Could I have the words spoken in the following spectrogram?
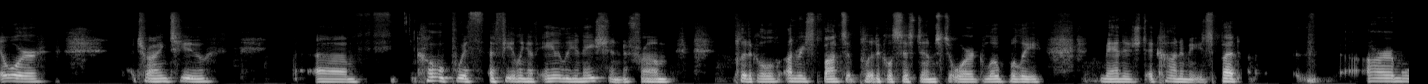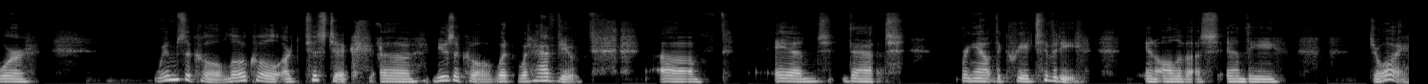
or trying to um, cope with a feeling of alienation from political unresponsive political systems or globally managed economies, but are more whimsical, local, artistic, uh, musical, what what have you, um, and that bring out the creativity in all of us and the joy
